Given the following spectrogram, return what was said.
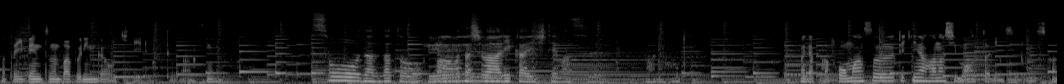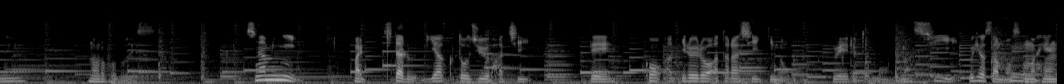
またイベントの bubbling が起きているってことなんですね。そうなんだと、ーまあ、私は理解してます。なるほど。まあ、じゃあパフォーマンス的な話もあったりするんですかね。なるほどです。ちなみに、まあ、来たる React 18で、こう、あいろいろ新しい機能増えると思いますし、ウヒョさんもその辺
